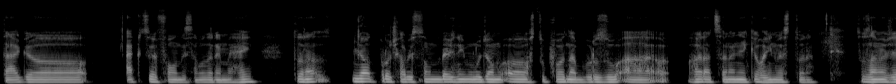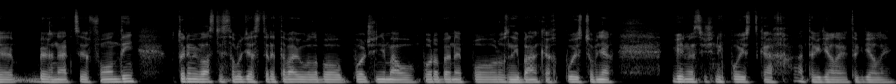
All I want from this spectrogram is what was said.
tak uh, akcie fondy samozrejme, hej. To na, neodporúčal by som bežným ľuďom uh, vstupovať na burzu a hrať sa na nejakého investora. To znamená, že bežné akcie fondy, ktorými vlastne sa ľudia stretávajú, lebo poväčšine majú porobené po rôznych bankách, poisťovniach, v investičných poistkách a tak ďalej a tak ďalej.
